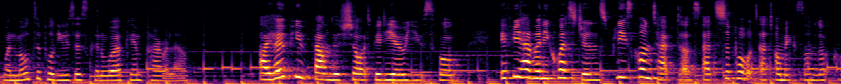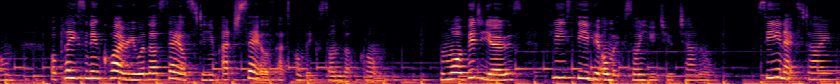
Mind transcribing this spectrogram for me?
when multiple users can work in parallel. I hope you found this short video useful. If you have any questions, please contact us at support at omixon.com or place an inquiry with our sales team at sales at. For more videos, please see the Omixon YouTube channel. See you next time.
